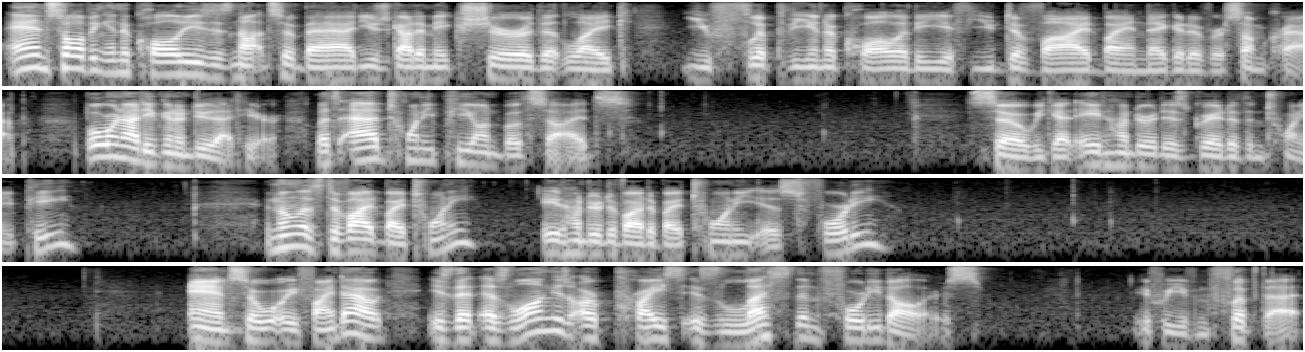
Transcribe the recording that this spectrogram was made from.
And solving inequalities is not so bad. You just got to make sure that like you flip the inequality if you divide by a negative or some crap. But we're not even going to do that here. Let's add 20p on both sides. So we get 800 is greater than 20p. And then let's divide by 20. 800 divided by 20 is 40. And so what we find out is that as long as our price is less than $40, if we even flip that,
